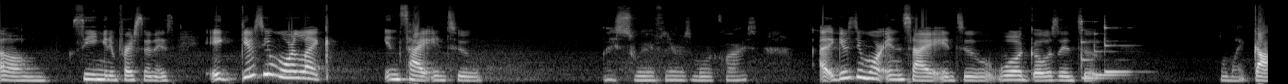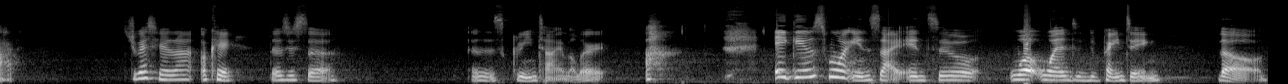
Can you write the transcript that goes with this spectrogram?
um, seeing it in person is it gives you more like insight into. I swear, if there's more cars, it gives you more insight into what goes into Oh my god. Did you guys hear that? Okay, that was just a, a screen time alert. it gives more insight into what went into painting the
